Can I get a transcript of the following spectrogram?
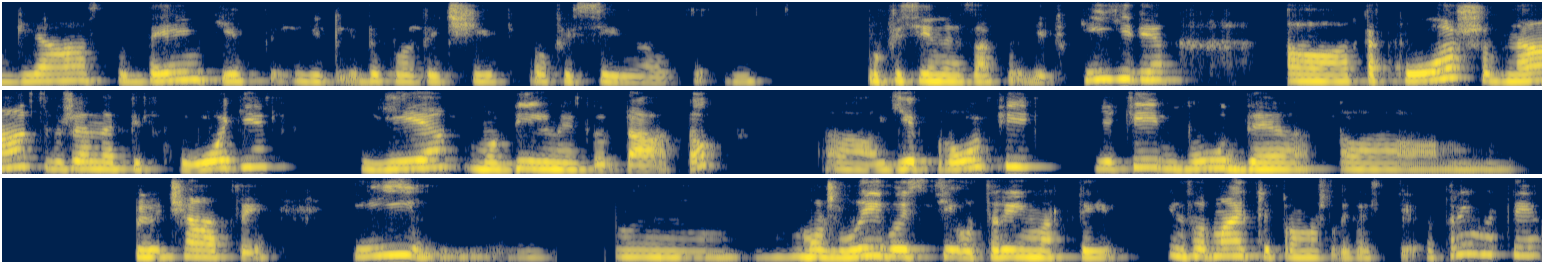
для студентів і викладачів професійних закладів в Києві. Також в нас вже на підході є мобільний додаток, є профі, який буде включати і можливості отримати інформацію про можливості отримати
